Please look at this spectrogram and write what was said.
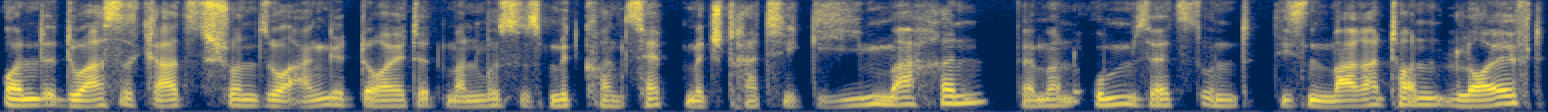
Und du hast es gerade schon so angedeutet, man muss es mit Konzept, mit Strategie machen, wenn man umsetzt und diesen Marathon läuft.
